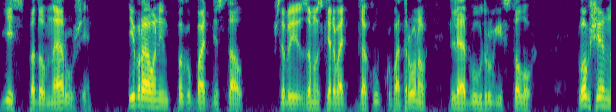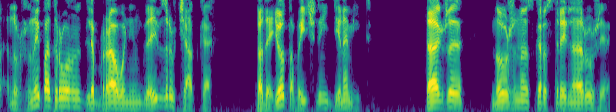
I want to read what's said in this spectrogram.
есть подобное оружие. И Браунинг покупать не стал, чтобы замаскировать закупку патронов для двух других столов. В общем, нужны патроны для Браунинга и взрывчатка. Подойдет обычный динамит. Также нужно скорострельное оружие.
